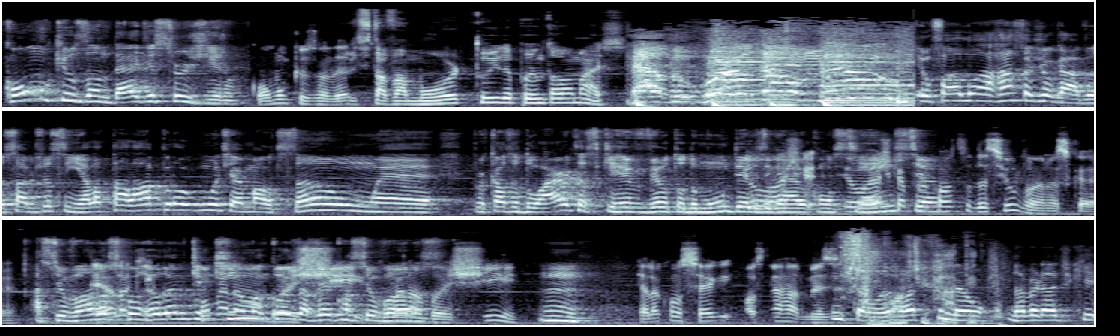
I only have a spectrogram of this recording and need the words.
Como que os Undead surgiram? Como que os Ele Undead... estava morto e depois não estava mais. Eu falo a raça jogável, sabe? Tipo assim, ela tá lá por algum motivo. É maldição, é por causa do Arthas que reviveu todo mundo e eles eu, ganharam que- eu acho que é consciência. por causa das Silvanas, cara. A Silvanas, que- eu lembro que tinha é uma coisa a ver com a Banshee, como ela é uma Silvanas. Banshee, Hum. Ela consegue... Posso estar errado, mas... Então, eu acho que não. Na verdade, que,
